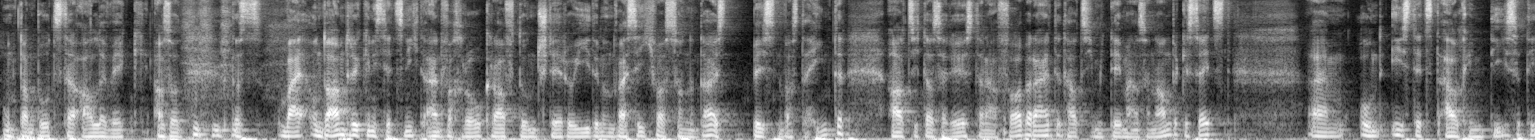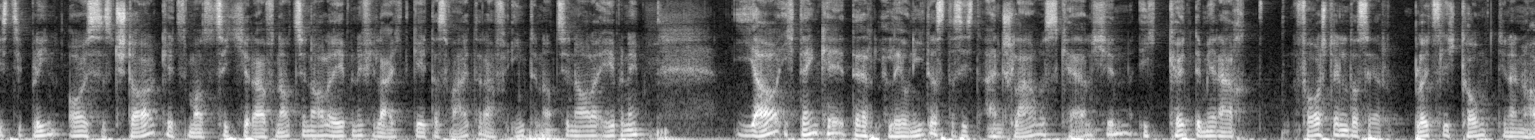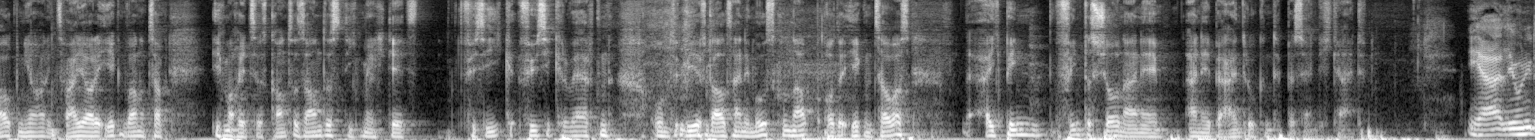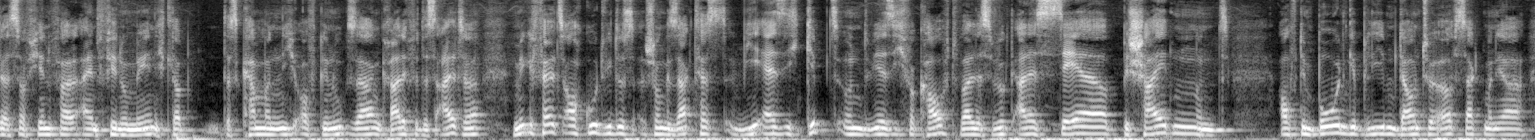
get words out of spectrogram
und dann putzt er alle weg. Also das, weil, und Armdrücken ist jetzt nicht einfach Rohkraft und Steroiden und weiß ich was, sondern da ist ein bisschen was dahinter. Er hat sich da seriös darauf vorbereitet, hat sich mit dem auseinandergesetzt ähm, und ist jetzt auch in dieser Disziplin äußerst stark, jetzt mal sicher auf nationaler Ebene, vielleicht geht das weiter auf internationaler Ebene. Ja, ich denke, der Leonidas, das ist ein schlaues Kerlchen. Ich könnte mir auch vorstellen, dass er plötzlich kommt in einem halben Jahr, in zwei Jahren irgendwann und sagt, ich mache jetzt was ganz anderes, ich möchte jetzt Physik, Physiker werden und wirft all seine Muskeln ab oder irgend sowas. Ich finde das schon eine, eine beeindruckende Persönlichkeit. Ja, Leonie, das ist auf jeden Fall ein Phänomen. Ich glaube, das kann man nicht oft genug sagen, gerade für das Alter. Mir gefällt es auch gut, wie du es schon gesagt hast, wie er sich gibt und wie er sich verkauft, weil es wirkt alles sehr bescheiden und auf dem Boden geblieben, down to earth, sagt man ja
